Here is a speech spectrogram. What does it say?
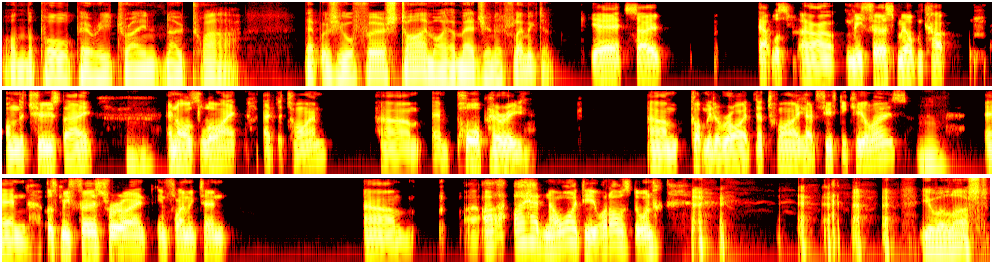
on the Paul Perry trained Notoire. That was your first time, I imagine, at Flemington. Yeah, so that was uh, my first Melbourne Cup on the Tuesday, Mhm. and I was light at the time. Um, and Paul Perry um, got me to ride Natwai. He had 50 kilos, Mm. and it was my first ride in Flemington. Um, I, I had no idea what I was doing. You were lost.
